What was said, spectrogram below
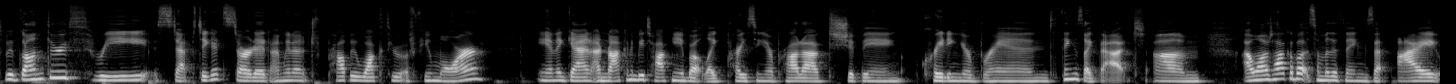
So we've gone through three steps to get started. I'm going to probably walk through a few more. And again, I'm not going to be talking about like pricing your product, shipping, creating your brand, things like that. Um, I want to talk about some of the things that I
